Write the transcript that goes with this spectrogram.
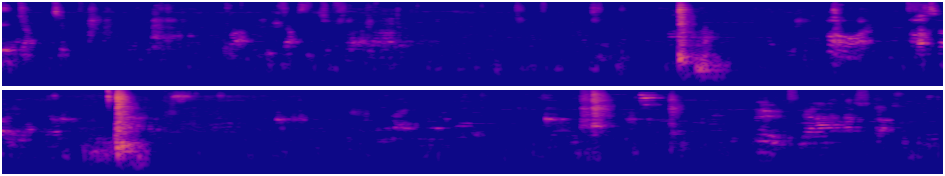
get jump chip. Wow, he's absolutely Oh, I'll tell you what. Foods, nah, that's that should be the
